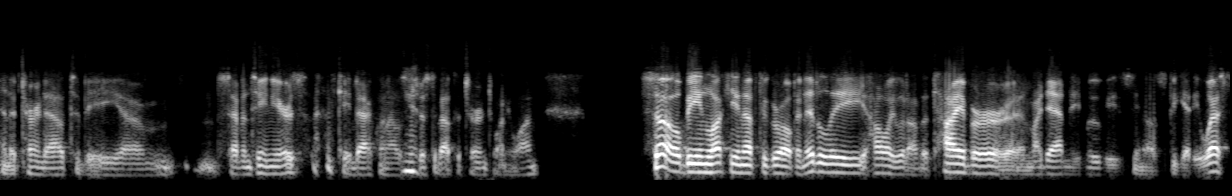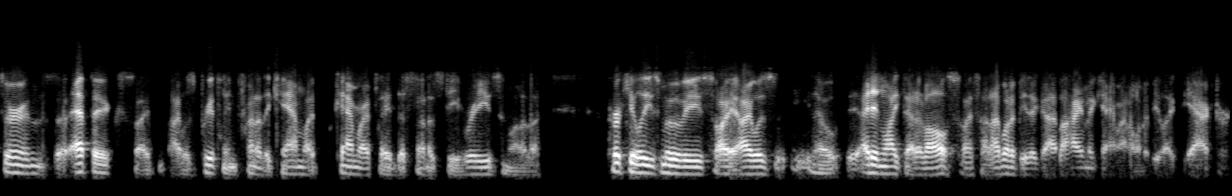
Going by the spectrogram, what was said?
and it turned out to be um, 17 years. Came back when I was yeah. just about to turn 21. So, being lucky enough to grow up in Italy, Hollywood on the Tiber, and my dad made movies, you know, spaghetti westerns, uh, epics. I, I was briefly in front of the camera. Camera, I played the son of Steve Reeves in one of the Hercules movies. So I, I was, you know, I didn't like that at all. So I thought I want to be the guy behind the camera. I don't want to be like the actor.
